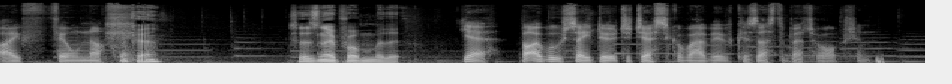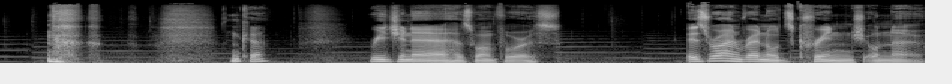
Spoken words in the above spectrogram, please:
I feel nothing. Okay. So there's no problem with it. Yeah, but I will say do it to Jessica Rabbit because that's the better option. okay. Region Air has one for us. Is Ryan Reynolds cringe or no?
